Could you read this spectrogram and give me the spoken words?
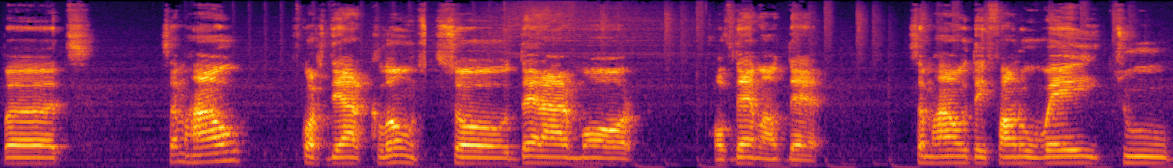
but somehow, of course, they are clones, so there are more of them out there. Somehow they found a way to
